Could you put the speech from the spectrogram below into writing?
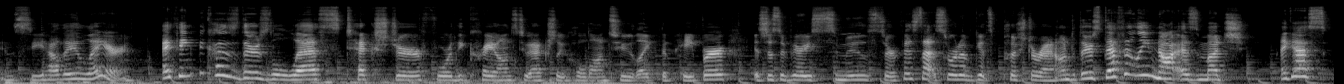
and see how they layer. I think because there's less texture for the crayons to actually hold on to like the paper, it's just a very smooth surface that sort of gets pushed around. There's definitely not as much, I guess,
